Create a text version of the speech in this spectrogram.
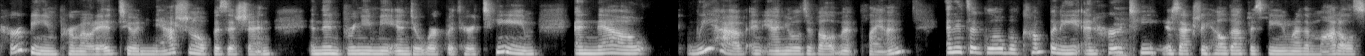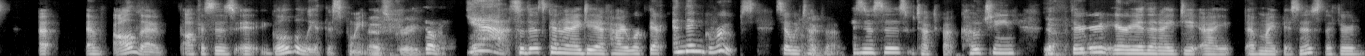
her being promoted to a national position and then bringing me in to work with her team. And now we have an annual development plan and it's a global company and her yeah. team is actually held up as being one of the models of all the offices eh, globally at this point. That's great. So, yeah. So that's kind of an idea of how I work there. And then groups. So we've okay. talked about businesses, we talked about coaching. The third area that I do I of my business, the third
